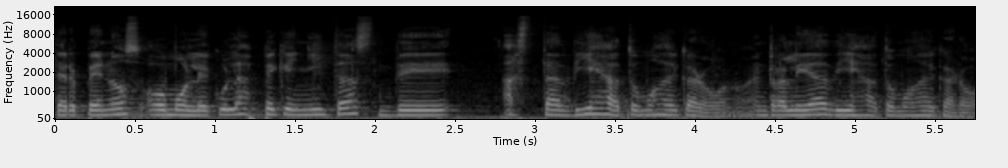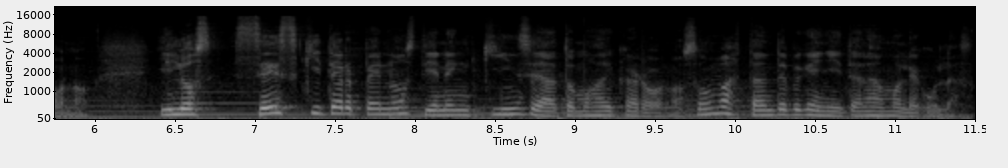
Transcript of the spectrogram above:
terpenos o moléculas pequeñitas de hasta 10 átomos de carbono, en realidad 10 átomos de carbono. Y los sesquiterpenos tienen 15 átomos de carbono, son bastante pequeñitas las moléculas.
